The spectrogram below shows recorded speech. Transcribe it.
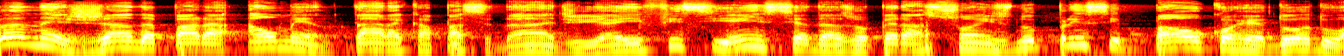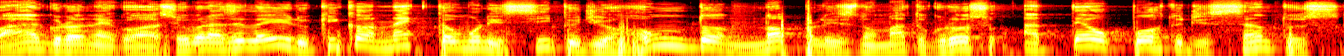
planejada para aumentar a capacidade e a eficiência das operações no principal corredor do agronegócio brasileiro que conecta o município de Rondonópolis, no Mato Grosso, até o Porto de Santos.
